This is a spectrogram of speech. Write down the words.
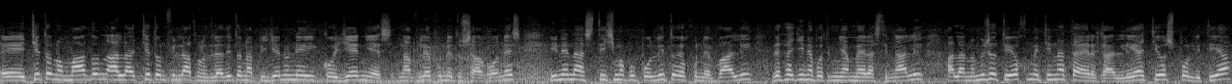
ε, και των ομάδων αλλά και των φιλάθλων. Δηλαδή το να πηγαίνουν οι οικογένειες να βλέπουν τους αγώνες είναι ένα στίχημα που πολλοί το έχουν βάλει. Δεν θα γίνει από τη μια μέρα στην άλλη, αλλά νομίζω ότι έχουμε εκείνα τα εργαλεία και ως πολιτεία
